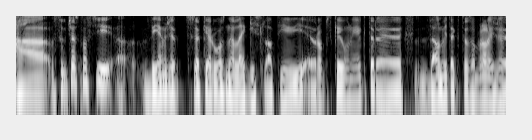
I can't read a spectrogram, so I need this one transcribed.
A v súčasnosti uh, viem, že sú také rôzne legislatívy Európskej únie, ktoré veľmi takto zobrali, že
